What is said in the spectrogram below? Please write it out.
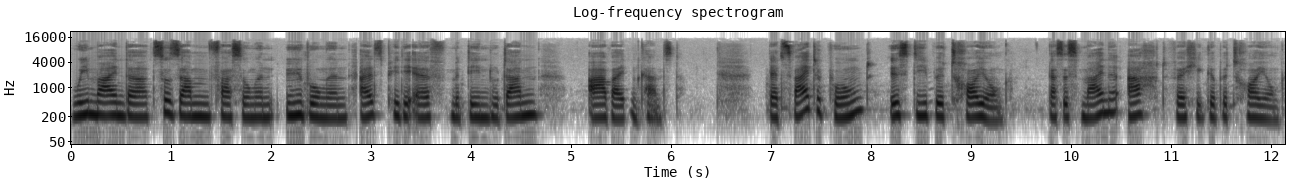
Reminder, Zusammenfassungen, Übungen als PDF, mit denen du dann arbeiten kannst. Der zweite Punkt ist die Betreuung. Das ist meine achtwöchige Betreuung.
